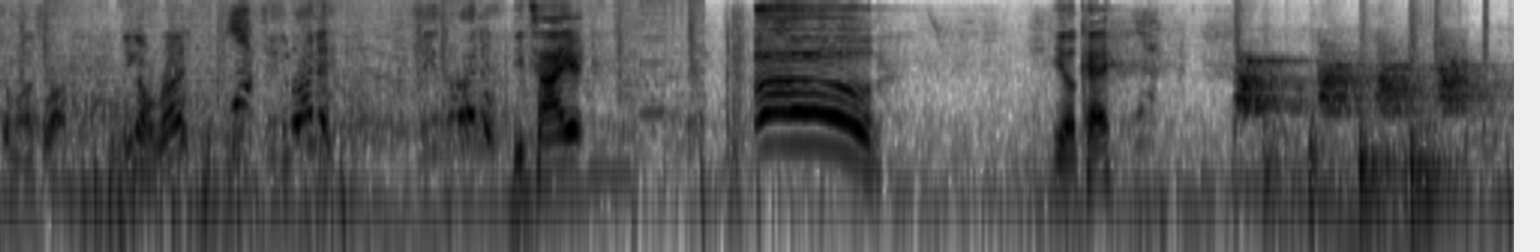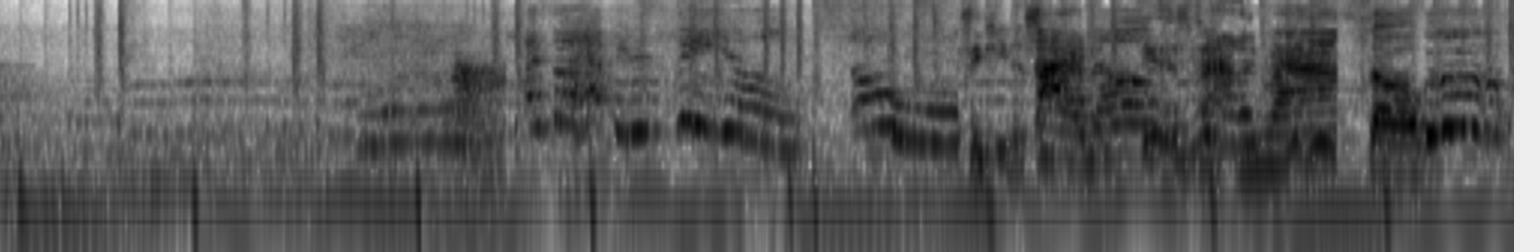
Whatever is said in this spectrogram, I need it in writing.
Come on, let's walk. You gonna run? Yeah. She's running. She's running. You tired? Oh! You okay? I'm so happy to see you. Oh, See, she just I know. She She just just smiling. smiled. So,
